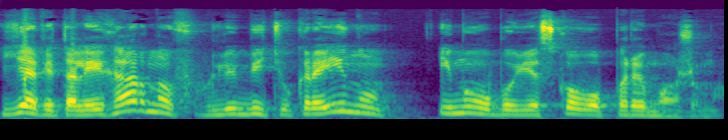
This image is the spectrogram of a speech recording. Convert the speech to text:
Я Віталій Гарнов. Любіть Україну, і ми обов'язково переможемо.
